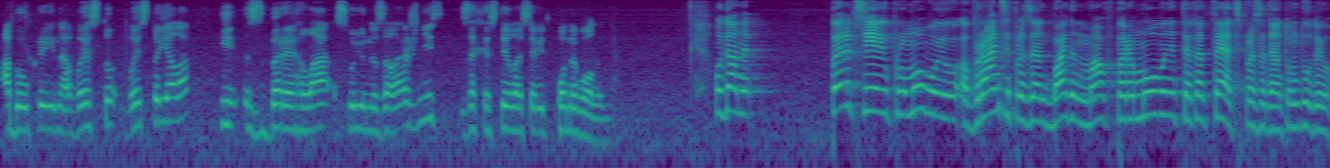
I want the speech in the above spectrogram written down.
аби Україна висто вистояла і зберегла свою незалежність, захистилася від поневолення. Богдане, перед цією промовою вранці президент Байден мав перемовини тет-а-тет з президентом Дудою.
